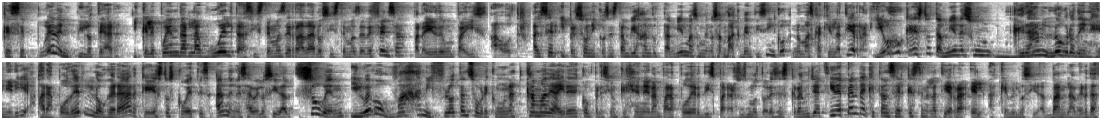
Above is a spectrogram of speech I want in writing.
que se pueden pilotear y que le pueden dar la vuelta a sistemas de radar o sistemas de defensa para ir de un país a otro. Al ser hipersónicos están viajando también más o menos a Mach 25, no más que aquí en la Tierra. Y ojo que esto también es un gran logro de ingeniería para poder lograr que estos cohetes anden a esa velocidad, suben y luego bajan y flotan sobre como una cama de aire de compresión que genera para poder disparar sus motores scramjet y depende de qué tan cerca estén a la Tierra, el a qué velocidad van. La verdad,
